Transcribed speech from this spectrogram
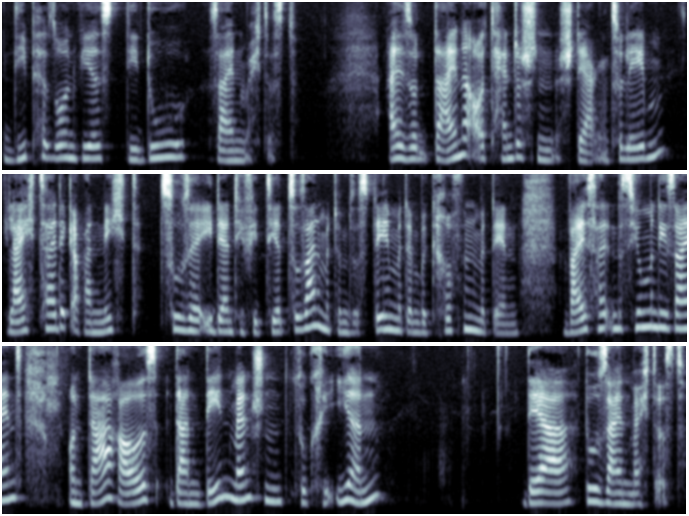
die Person wirst, die du sein möchtest. Also deine authentischen Stärken zu leben, gleichzeitig aber nicht zu sehr identifiziert zu sein mit dem System, mit den Begriffen, mit den Weisheiten des Human Designs und daraus dann den Menschen zu kreieren, der du sein möchtest.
